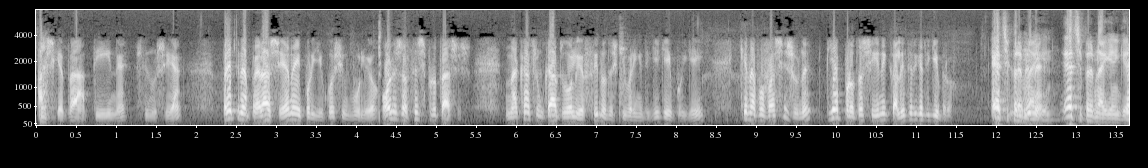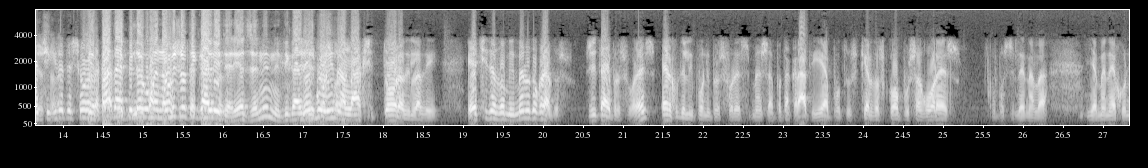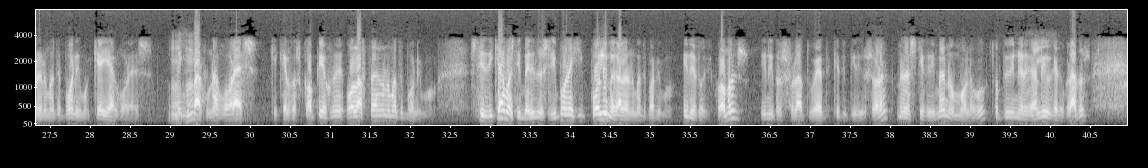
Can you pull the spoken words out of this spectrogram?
άσχετα τι είναι στην ουσία, πρέπει να περάσει ένα Υπουργικό Συμβούλιο όλες αυτές τις προτάσεις. Να κάτσουν κάτω όλοι οι ευθύνοντες κυβερνητικοί και υπουργοί και να αποφασίσουν ποια πρόταση είναι η καλύτερη για την Κύπρο. Έτσι πρέπει δεν να είναι. γίνει. Έτσι πρέπει να γίνει κύριε Έτσι Σόρα. γίνεται σε όλα Και τα πάντα κράτη. επιλέγουμε Είναι τα νομίζω την πρόσθετα καλύτερη, έτσι δεν είναι. Την καλύτερη Δεν μπορεί να προσφορά. αλλάξει τώρα δηλαδή. Έτσι είναι δομημένο το κράτος. Ζητάει προσφορές. Έρχονται λοιπόν οι προσφορές μέσα από τα κράτη ή από τους κερδοσκόπους αγορές, όπως τις λένε, αλλά για μένα έχουν ονοματεπώνυμο και οι αγορε Δεν υπάρχουν αγορές και κερδοσκόποι, έχουν όλα αυτά ονοματεπώνυμο. Στη δικιά μας την περίπτωση λοιπόν έχει πολύ μεγάλο ονοματεπώνυμο. Είναι το δικό μας, είναι η προσφορά του ΕΔ και του κυρίου Σόρα, με ένα συγκεκριμένο ομόλογο, το οποίο είναι εργαλείο για το κράτος.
